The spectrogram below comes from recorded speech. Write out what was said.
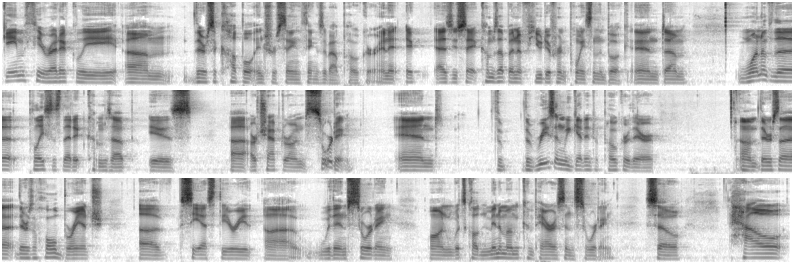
game theoretically, um, there's a couple interesting things about poker, and it, it, as you say, it comes up in a few different points in the book. And um, one of the places that it comes up is uh, our chapter on sorting, and the the reason we get into poker there, um, there's a there's a whole branch of CS theory uh, within sorting on what's called minimum comparison sorting. So how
